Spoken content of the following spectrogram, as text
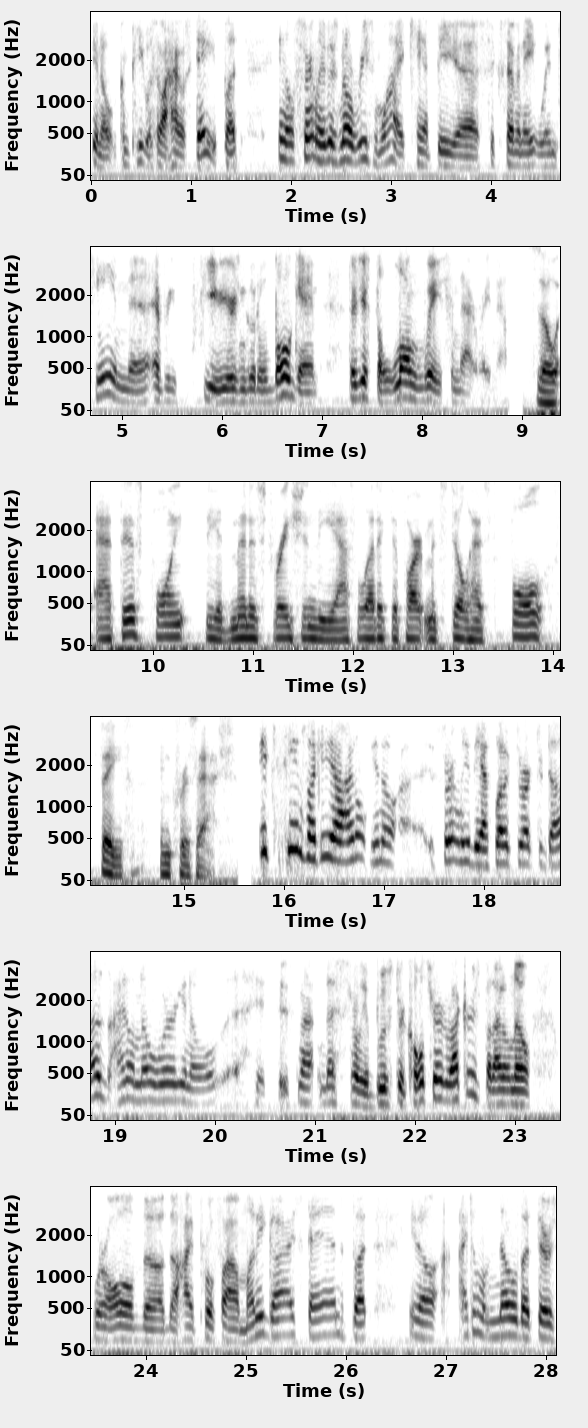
you know, compete with Ohio State, but you know, certainly there's no reason why it can't be a six, seven, eight win team uh, every few years and go to a bowl game. They're just a long ways from that right now. So at this point, the administration, the athletic department still has full faith in Chris Ash? It seems like yeah. I don't you know certainly the athletic director does. I don't know where you know it's not necessarily a booster culture at Rutgers, but I don't know where all of the the high profile money guys stand. But you know I don't know that there's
